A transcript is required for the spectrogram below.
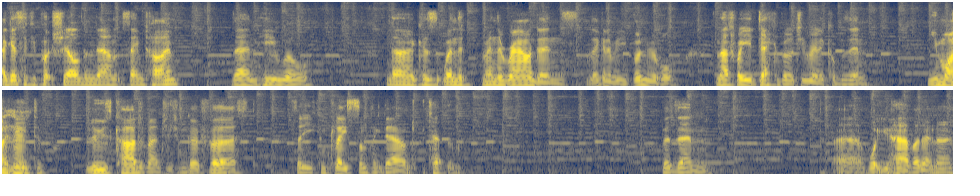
I guess if you put Sheldon down at the same time, then he will. No, because when the when the round ends, they're going to be vulnerable, and that's where your deck ability really comes in. You might Mhm. need to lose card advantage and go first, so you can place something down to protect them. But then, uh, what you have, I don't know.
